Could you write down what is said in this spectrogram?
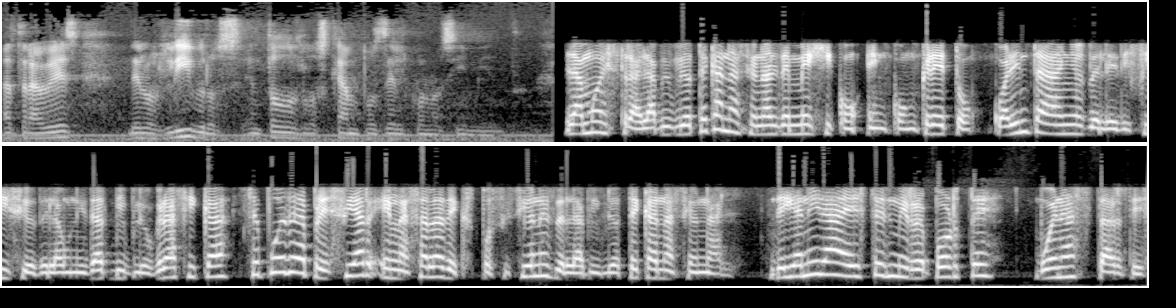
a través de los libros en todos los campos del conocimiento. La muestra La Biblioteca Nacional de México, en concreto 40 años del edificio de la Unidad Bibliográfica, se puede apreciar en la sala de exposiciones de la Biblioteca Nacional. Deyanira, este es mi reporte. Buenas tardes.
